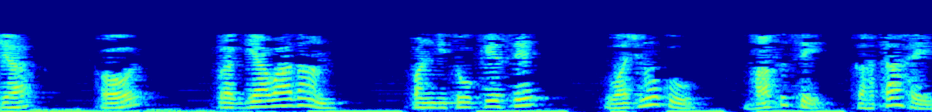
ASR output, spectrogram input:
क्या और प्रज्ञावादान पंडितों के से, वचनों को भाष से कहता है।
